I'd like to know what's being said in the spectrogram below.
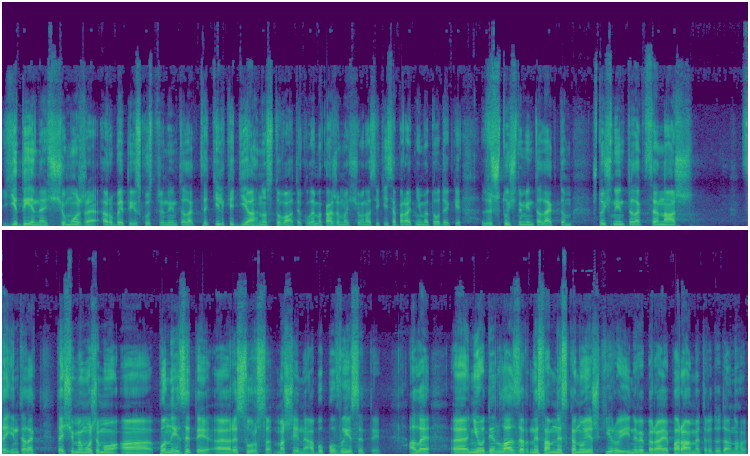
єдине, що може робити іскусственний інтелект, це тільки діагностувати. Коли ми кажемо, що у нас якісь апаратні методики з штучним інтелектом, штучний інтелект це наш цей інтелект, те, що ми можемо а, понизити е, ресурс машини або повисити. Але е, ні один лазер не сам не сканує шкіру і не вибирає параметри до даного.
